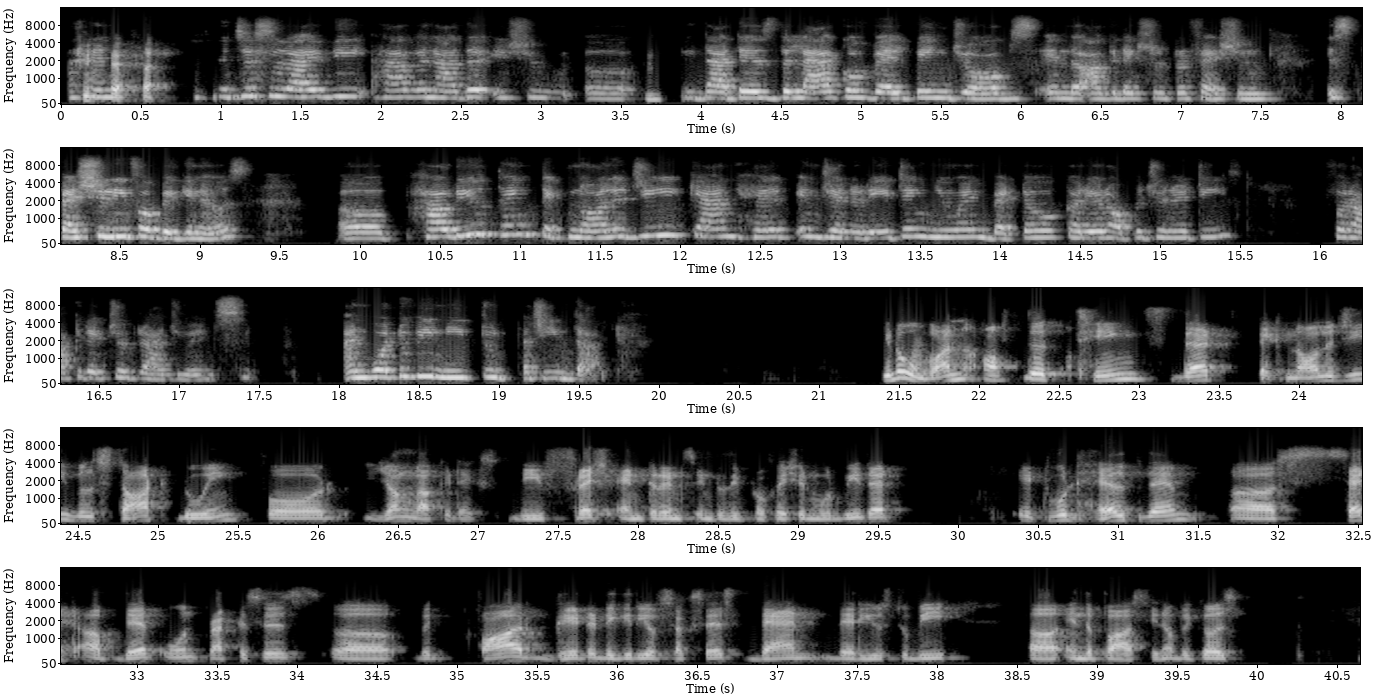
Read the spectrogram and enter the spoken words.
and which is why we have another issue uh, that is the lack of well-paying jobs in the architectural profession especially for beginners uh, how do you think technology can help in generating new and better career opportunities for architecture graduates and what do we need to achieve that you know one of the things that technology will start doing for young architects the fresh entrants into the profession would be that it would help them uh, set up their own practices uh, with far greater degree of success than there used to be uh, in the past you know because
